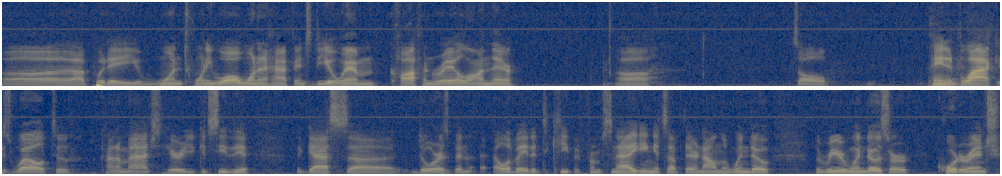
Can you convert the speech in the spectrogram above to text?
Uh, I put a 120 wall, one and a half inch DOM coffin rail on there. Uh, it's all painted black as well to kind of match. Here you can see the the gas uh, door has been elevated to keep it from snagging. It's up there now in the window. The rear windows are quarter inch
